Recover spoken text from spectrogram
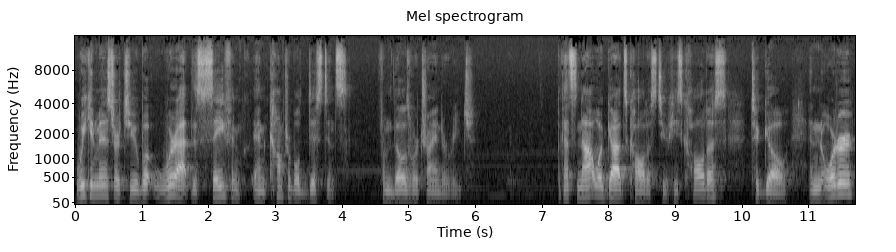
we can minister to, but we're at this safe and, and comfortable distance from those we're trying to reach. But that's not what God's called us to. He's called us to go. And in order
